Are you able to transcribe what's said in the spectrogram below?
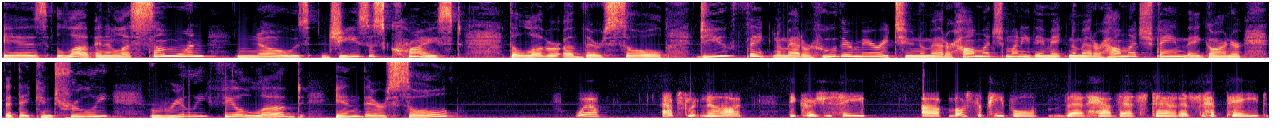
is love. And unless someone knows Jesus Christ, the lover of their soul, do you think no matter who they're married to, no matter how much money they make, no matter how much fame they garner, that they can truly, really feel loved in their soul? Well, absolutely not. Because you see, uh, most of the people that have that status have paid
